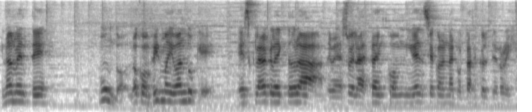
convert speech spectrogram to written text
Finalmente, Mundo, lo confirma Iván Duque, es claro que la dictadura de Venezuela está en connivencia con el narcotráfico y el terrorismo.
